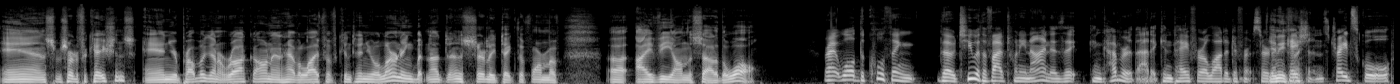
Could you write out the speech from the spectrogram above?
and some certifications, and you're probably going to rock on and have a life of continual learning, but not necessarily take the form of uh, IV on the side of the wall. Right. Well, the cool thing though too with a 529 is it can cover that. It can pay for a lot of different certifications, Anything. trade school,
